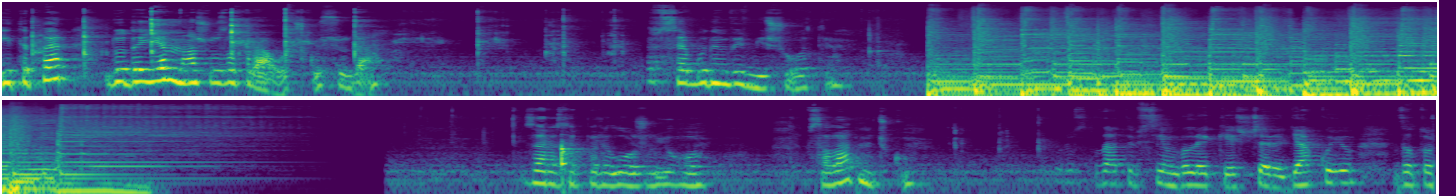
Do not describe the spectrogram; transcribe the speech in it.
І тепер додаємо нашу заправочку сюди. Все будемо вимішувати. Зараз я переложу його в салатничку. Хочу сказати всім велике щире дякую за те,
